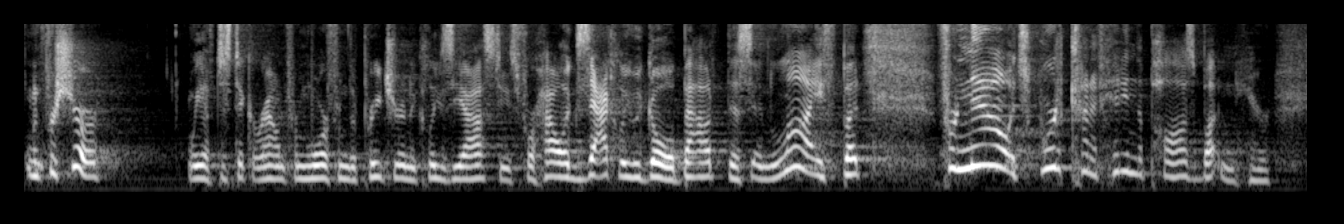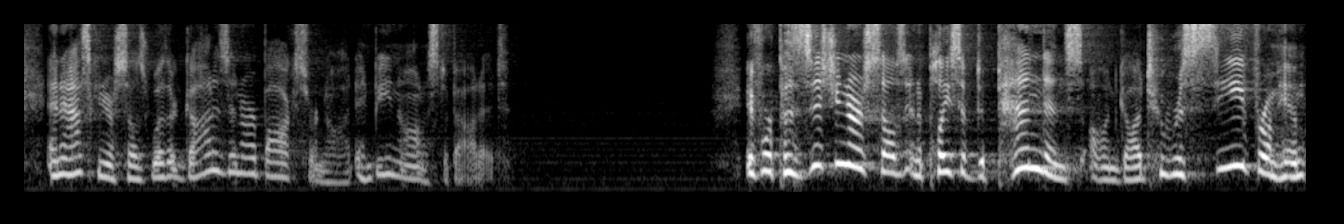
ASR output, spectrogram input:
And for sure, we have to stick around for more from the preacher in Ecclesiastes for how exactly we go about this in life. But for now, it's worth kind of hitting the pause button here and asking ourselves whether God is in our box or not and being honest about it. If we're positioning ourselves in a place of dependence on God to receive from Him,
